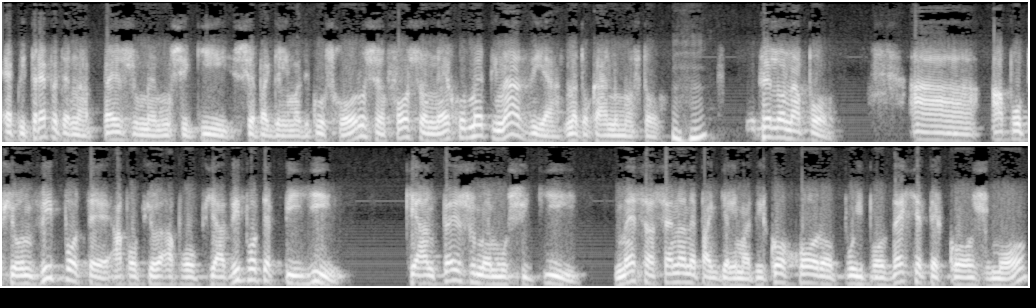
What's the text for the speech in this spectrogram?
επιτρέπεται να παίζουμε μουσική σε επαγγελματικούς χώρους εφόσον έχουμε την άδεια να το κάνουμε αυτό. Τι Θέλω να πω. Α, από, οποιονδήποτε, από, οποιο- από οποιαδήποτε πηγή και αν παίζουμε μουσική μέσα σε έναν επαγγελματικό χώρο που υποδέχεται κόσμο,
